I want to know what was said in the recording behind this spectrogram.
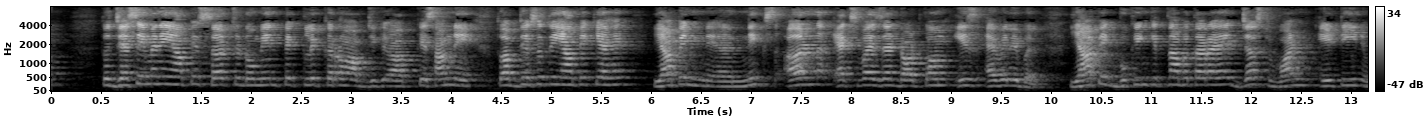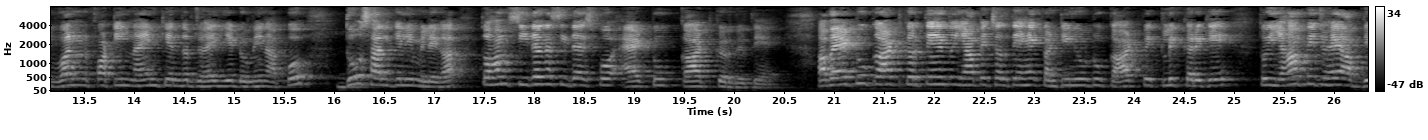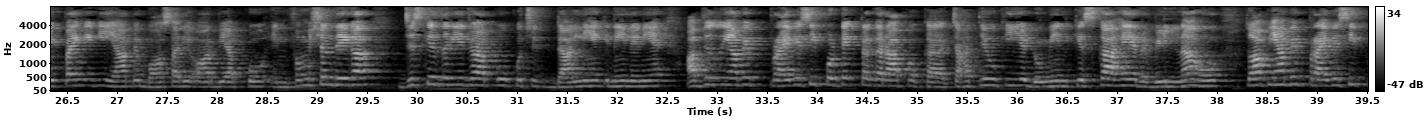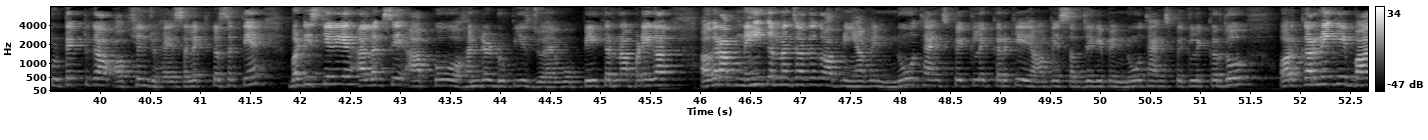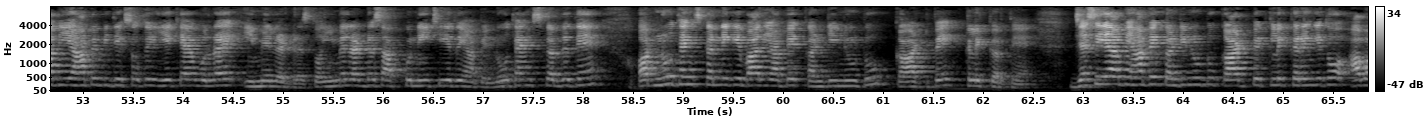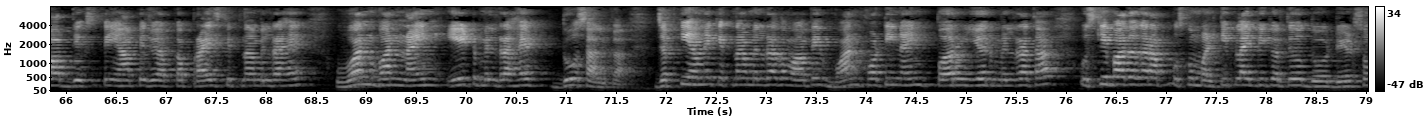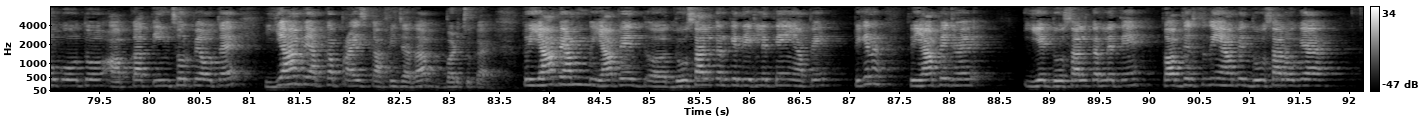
तो जैसे मैंने यहाँ पे सर्च डोमेन पे क्लिक कर रहा हूँ, आप आपके सामने तो आप देख सकते हैं यहाँ पे क्या है? यहाँ पे Nix Earn X Y Z dot com is available यहाँ पे बुकिंग कितना बता रहा है? Just one eighteen one forty nine के अंदर जो है ये डोमेन आपको दो साल के लिए मिलेगा। तो हम सीधा का सीधा इसको एड टू कार्ट कर देते हैं। अब एड टू कार्ट करते हैं तो यहाँ पे चलते हैं कंटिन्यू टू कार्ट पे क्लिक करके। तो यहाँ पे जो है आप देख पाएँगे कि यहाँ पे बहुत सारी और भी आपको इंफॉर्मेशन देगा, जिसके ज़रिए जो आपको कुछ डालनी है कि नहीं लेनी है। आप देखो यहाँ पे प्राइवेसी प्रोटेक्ट अगर आप चाहते हो कि ये डोमेन किसका है रिवील ना हो तो आप यहाँ पे प्राइवेसी प्रोटेक्ट का ऑप्शन जो है सेलेक्ट कर सकते हैं। बट इसके लिए अलग से आपको हंड्रेड रुपीज़ जो है वो पे करना पड़ेगा। अगर आप नहीं करना चाहते तो आप यहाँ पे नो थैंक्स पे क्लिक करके, यहाँ पे सब जगह पे नो थैंक्स पे क्लिक कर दो। और करने के बाद यहाँ पे भी देख सकते हो, ये क्या बोल रहा है? Email address. तो ईमेल एड्रेस आपको नहीं चाहिए तो यहाँ पे नो थैंक्स कर देते हैं। और नो थैंक्स करने के बाद यहाँ पे कंटिन्यू टू कार्ट पे क्लिक करते हैं। जैसे ही आप यहाँ पे कंटिन्यू टू कार्ट पे क्लिक करेंगे तो अब आप देख सकते हैं यहाँ पे जो आपका प्राइस कितना मिल रहा है। वन वन नाइन एट मिल रहा है दो साल का जबकि हमें कितना मिल रहा था वहाँ पे one forty nine per year मिल रहा था उसके बाद अगर आप उसको मल्टीप्लाई भी करते हो दो डेढ़ सौ को तो आपका तीन सौ रुपया होता है यहाँ पे आपका प्राइस काफ़ी ज़्यादा बढ़ चुका है तो यहाँ पे हम यहाँ पे दो साल करके देख लेते हैं यहाँ पे ठीक है ना तो यहाँ पे जो है ये दो साल कर लेते हैं तो आप देख सकते यहाँ पे दो साल हो गया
